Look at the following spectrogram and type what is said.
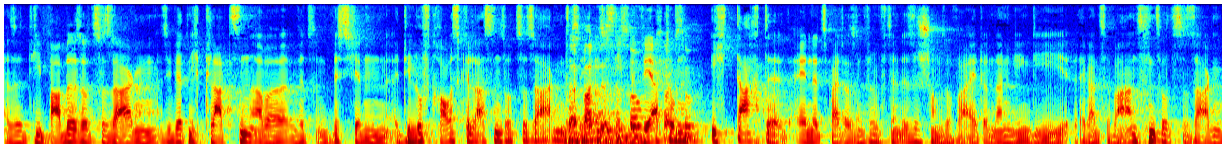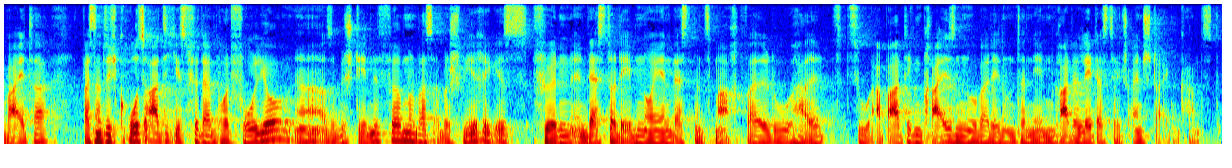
also die Bubble sozusagen, sie wird nicht platzen, aber wird ein bisschen die Luft rausgelassen sozusagen. Seit wann also ist die so, Bewertung, Ich dachte, Ende 2015 ist es schon soweit und dann ging die, der ganze Wahnsinn sozusagen weiter. Was natürlich großartig ist für dein Portfolio, ja, also bestehende Firmen, was aber schwierig ist für einen Investor, der eben neue Investments macht, weil du halt zu abartigen Preisen nur bei den Unternehmen gerade Later Stage einsteigen kannst.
